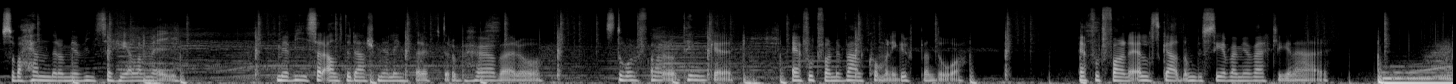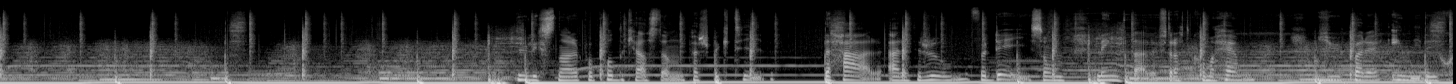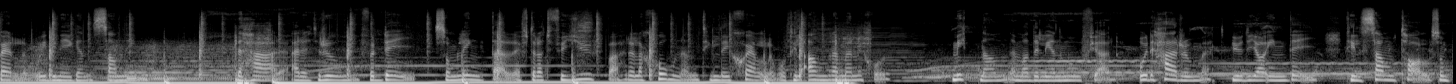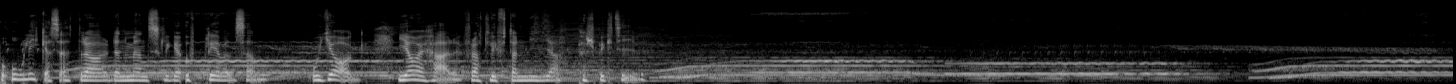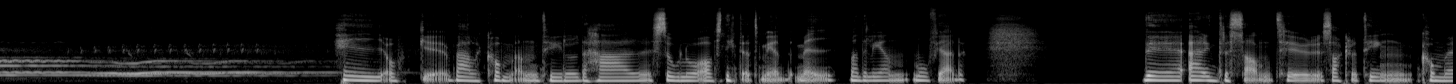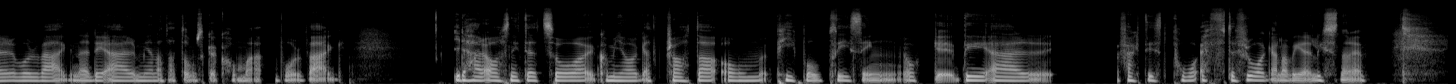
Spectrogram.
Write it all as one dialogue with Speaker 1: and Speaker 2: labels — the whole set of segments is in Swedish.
Speaker 1: Så vad händer om jag visar hela mig? Om jag visar allt det där som jag längtar efter och behöver och står för och tänker. Är jag fortfarande välkommen i gruppen då? Är jag fortfarande älskad om du ser vem jag verkligen är? Du lyssnar på podcasten Perspektiv. Det här är ett rum för dig som längtar efter att komma hem djupare in i dig själv och i din egen sanning. Det här är ett rum för dig som längtar efter att fördjupa relationen till dig själv och till andra människor. Mitt namn är Madeleine Mofjärd och i det här rummet bjuder jag in dig till samtal som på olika sätt rör den mänskliga upplevelsen. Och jag, jag är här för att lyfta nya perspektiv. Hej och eh, välkommen till det här soloavsnittet med mig, Madeleine Mofjärd. Det är intressant hur saker och ting kommer vår väg när det är menat att de ska komma vår väg. I det här avsnittet så kommer jag att prata om people pleasing och eh, det är faktiskt på efterfrågan av er lyssnare.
